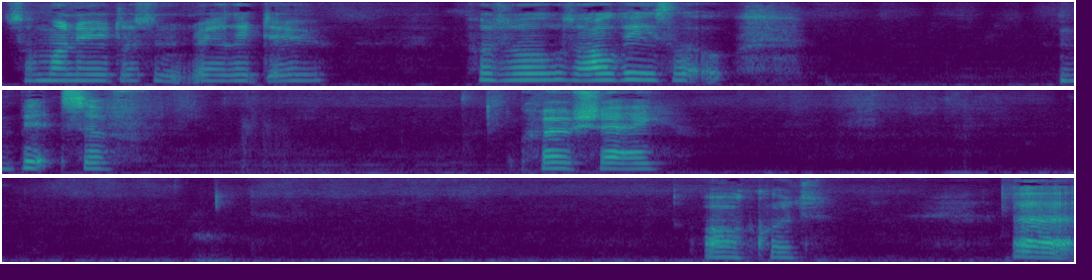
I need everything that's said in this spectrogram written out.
someone who doesn't really do puzzles, all these little bits of crochet. Awkward. Uh,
